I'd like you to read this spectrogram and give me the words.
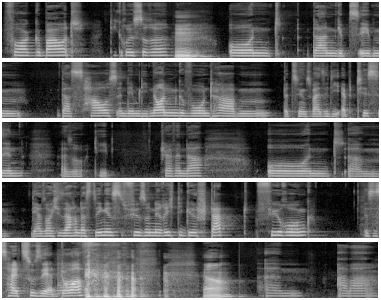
vorgebaut, die größere. Hm. Und dann gibt es eben das Haus, in dem die Nonnen gewohnt haben, beziehungsweise die Äbtissin, also die da. Und ähm, ja, solche Sachen. Das Ding ist, für so eine richtige Stadtführung ist es halt zu sehr Dorf. ja. Ähm, aber,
